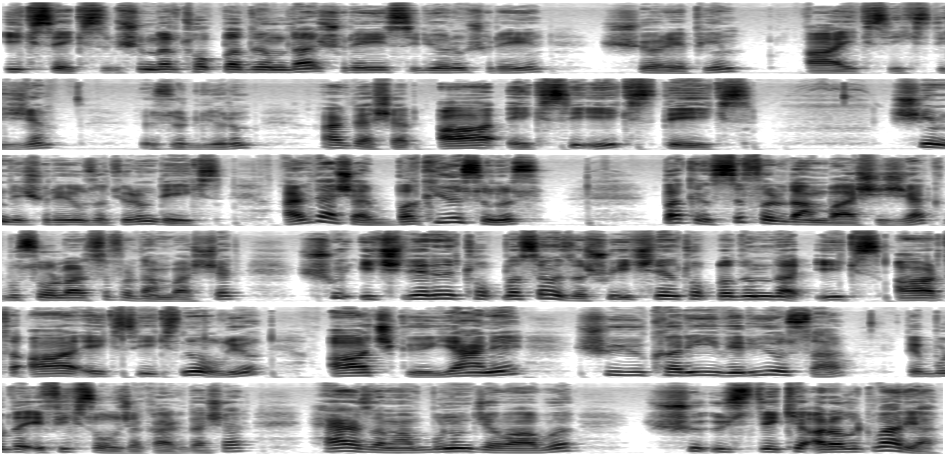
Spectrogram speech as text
x eksi şunları topladığımda şurayı siliyorum şurayı şöyle yapayım. a eksi x diyeceğim. Özür diliyorum. Arkadaşlar a eksi x dx. Şimdi şurayı uzatıyorum dx. Arkadaşlar bakıyorsunuz. Bakın sıfırdan başlayacak. Bu sorular sıfırdan başlayacak. Şu içlerini toplasanız da şu içlerini topladığımda x artı a eksi x ne oluyor? a çıkıyor. Yani şu yukarıyı veriyorsa ve burada fx olacak arkadaşlar. Her zaman bunun cevabı şu üstteki aralık var ya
